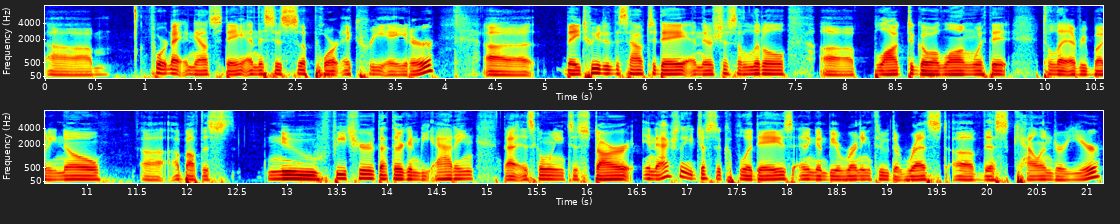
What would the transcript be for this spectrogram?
um, Fortnite announced today, and this is support a creator. Uh, they tweeted this out today, and there's just a little uh, blog to go along with it to let everybody know uh, about this new feature that they're going to be adding that is going to start in actually just a couple of days and going to be running through the rest of this calendar year.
